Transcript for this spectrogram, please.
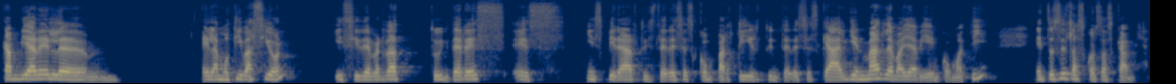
cambiar el, em, la motivación y si de verdad tu interés es inspirar, tu interés es compartir, tu interés es que a alguien más le vaya bien como a ti, entonces las cosas cambian.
